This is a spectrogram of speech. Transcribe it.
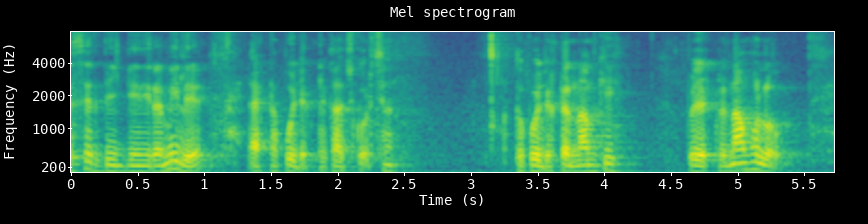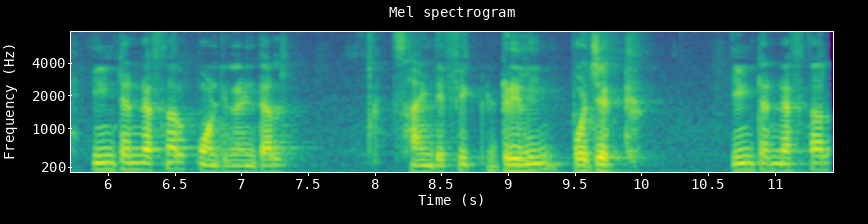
দেশের বিজ্ঞানীরা মিলে একটা প্রজেক্টে কাজ করছেন। তো প্রজেক্টটার নাম কি? প্রজেক্টটার নাম হলো international continental scientific drilling project international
